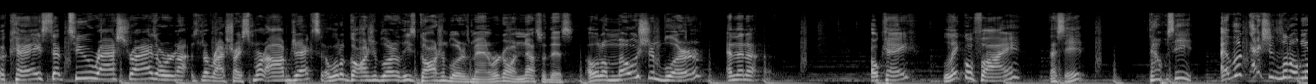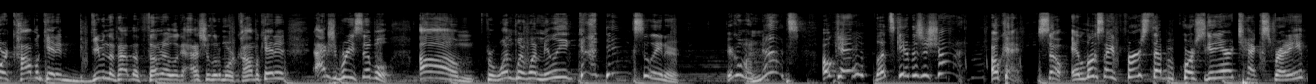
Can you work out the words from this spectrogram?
Okay, step two, rasterize, or not, not rasterize, smart objects, a little Gaussian blur. These Gaussian blurs, man, we're going nuts with this. A little motion blur, and then a, okay, liquify. That's it. That was it. It looked actually a little more complicated, given the fact that the thumbnail looked actually a little more complicated. Actually, pretty simple. Um, for 1.1 million, god dang, Selena, you're going nuts. Okay, let's give this a shot. Okay, so it looks like first step, of course, is getting our text ready.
